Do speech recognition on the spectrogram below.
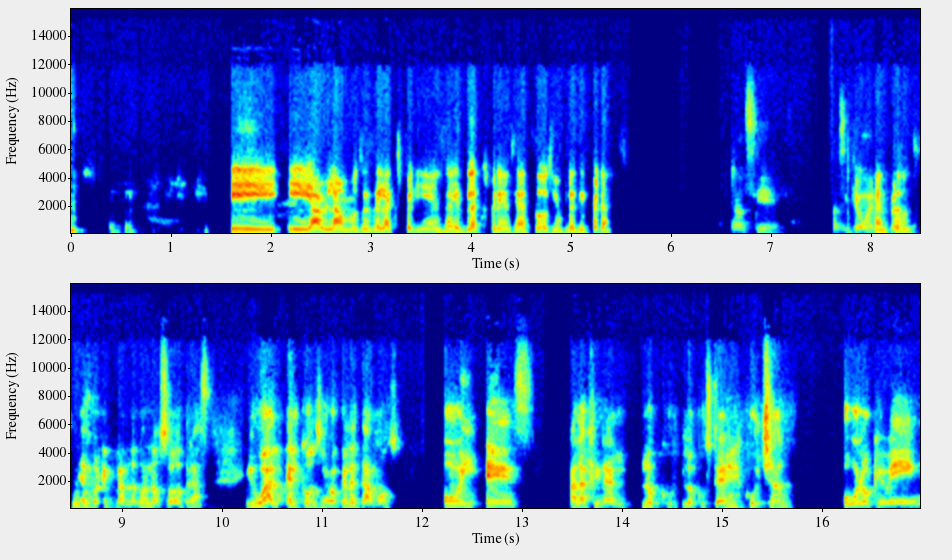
y, y, hablamos desde la experiencia y la experiencia de todos siempre es diferente. Así es. Así que bueno, Entonces, conectando con nosotras. Igual el consejo que les damos hoy es, a la final, lo, lo que ustedes escuchan o lo que ven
